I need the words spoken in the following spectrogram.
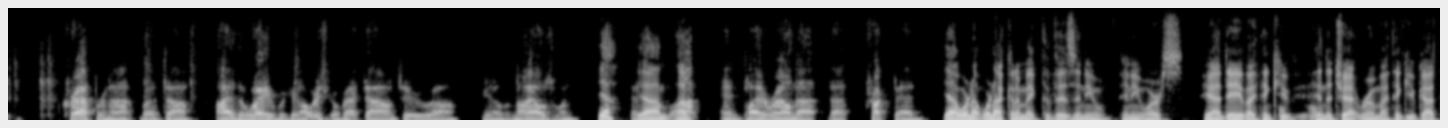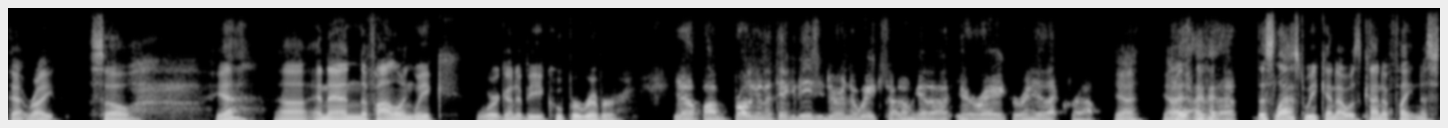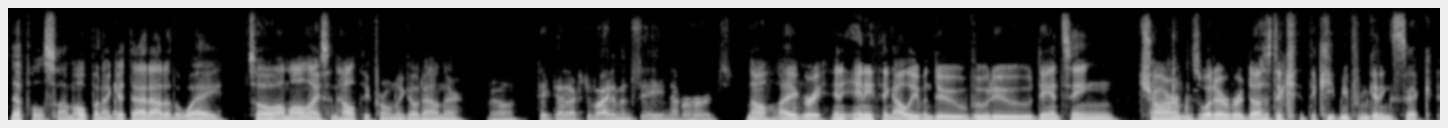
crap or not. But uh, either way, we could always go back down to uh, you know the Niles one Yeah, And yeah. I'm, I'm and play around that that truck bed. yeah. We're not we're not going to make the viz any any worse. Yeah, Dave. I think you've Oh. in the chat room. I think you've got that right. So, yeah. Uh, and then the following week we're going to be Cooper River. Yep, I'm probably going to take it easy during the week so I don't get a earache or any of that crap. Yeah, yeah. I, I've had, this last weekend I was kind of fighting a sniffle, so I'm hoping I get that out of the way, so I'm all nice and healthy for when we go down there. Well, take that extra vitamin C, never hurts. No, I agree. Any, anything, I'll even do voodoo, dancing, charms, whatever it does to to keep me from getting sick.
